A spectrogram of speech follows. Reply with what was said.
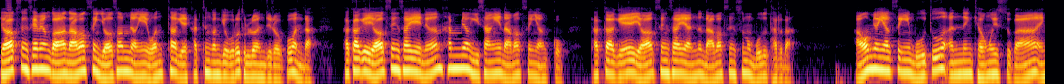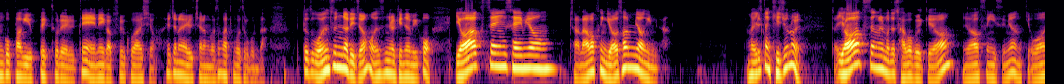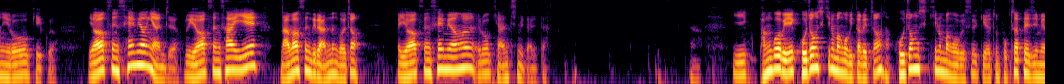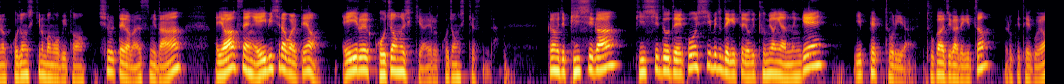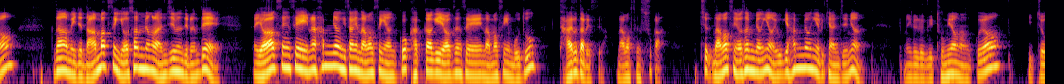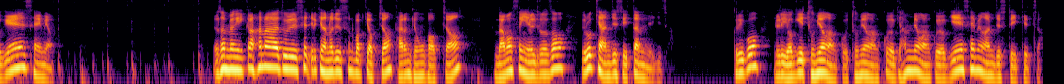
여학생 3명과 남학생 6명이 원탁에 같은 간격으로 둘러앉으려고 한다. 각각의 여학생 사이에는 한명 이상의 남학생이 앉고 각각의 여학생 사이에 앉는 남학생 수는 모두 다르다. 9명의 학생이 모두 앉는 경우의 수가 n 곱하기 6팩토리얼일 때 n의 값을 구하시오. 회전하여 일치하는 것은 같은 것으로 본다. 또 원순열이죠. 원순열 개념이고 여학생 3명, 자 남학생 6명입니다. 아, 일단 기준을 자, 여학생을 먼저 잡아볼게요. 여학생이 있으면 원이 이렇게 있고요. 여학생 3명이 앉아요. 그리고 여학생 사이에 남학생들이 앉는 거죠. 그러니까 여학생 3명을 이렇게 앉힙니다. 일단. 자, 이 방법이 고정시키는 방법이 있다 그랬죠? 자, 고정시키는 방법을 쓸게요. 좀 복잡해지면 고정시키는 방법이 더 쉬울 때가 많습니다. 여학생 A, B, C라고 할 때요. A를 고정을 시켜요. A를 고정시켰습니다. 그럼 이제 B, C가 B, C도 되고 C, B도 되겠죠. 여기 두 명이 앉는 게 이팩토리얼 두 가지가 되겠죠. 이렇게 되고요. 그 다음에 이제 남학생 여섯 명을 앉으면 되는데 여학생 세에는 한 명 이상의 남학생이 앉고 각각의 여학생 세의 남학생이 모두 다르다 그랬어요. 남학생 수가. 즉 남학생 여섯 명이요. 여기 한 명이 이렇게 앉으면 여기 두 명 앉고요. 이쪽에 세 명. 여섯 명이니까 하나, 둘, 셋 이렇게 나눠질 수밖에 없죠. 다른 경우가 없죠. 남학생이 예를 들어서 이렇게 앉을 수 있다는 얘기죠. 그리고 예를 들어 여기에 두 명 앉고 두 명 앉고 여기 한 명 앉고 여기에 세 명 앉을 수도 있겠죠.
